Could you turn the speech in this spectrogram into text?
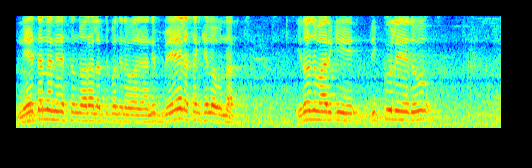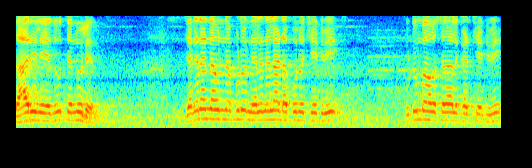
నేతన్న నేస్తం ద్వారా లబ్ధి పొందిన వారు కానీ వేల సంఖ్యలో ఉన్నారు. ఈరోజు వారికి దిక్కు లేదు దారి లేదు తెన్ను లేదు. జగనన్న ఉన్నప్పుడు నెల నెల డబ్బులు వచ్చేటివి కుటుంబ అవసరాలు గడిచేటివి.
